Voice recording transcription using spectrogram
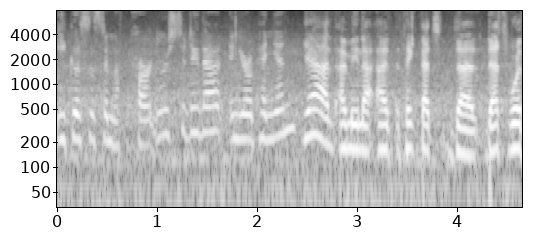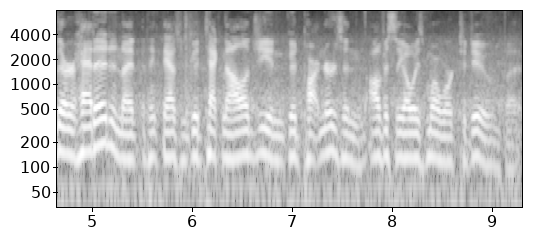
ecosystem of partners to do that, in your opinion? Yeah, I mean, I, think that's, the, that's where they're headed, and I think they have some good technology and good partners, and obviously always more work to do, but.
